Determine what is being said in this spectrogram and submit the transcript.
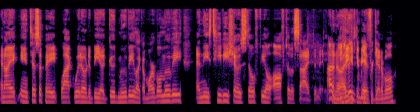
And I anticipate Black Widow to be a good movie, like a Marvel movie. And these TV shows still feel off to the side to me. I don't know. You I think, think it's gonna be if- forgettable?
